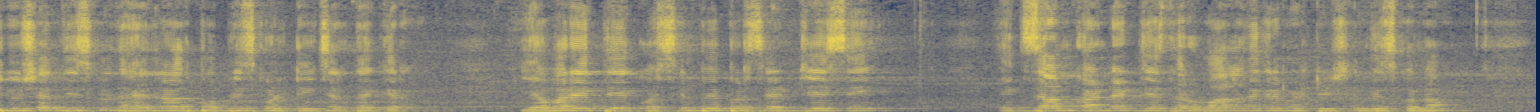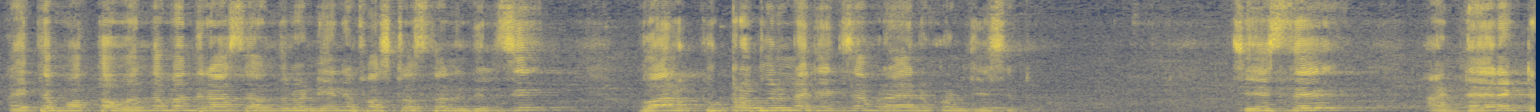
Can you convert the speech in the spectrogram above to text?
ట్యూషన్ తీసుకున్నది హైదరాబాద్ పబ్లిక్ స్కూల్ టీచర్ దగ్గర. ఎవరైతే క్వశ్చన్ పేపర్ సెట్ చేసి ఎగ్జామ్ కండక్ట్ చేస్తారో వాళ్ళ దగ్గర మేము ట్యూషన్ తీసుకున్నాం. అయితే మొత్తం వంద మంది రాస్తే అందులో నేనే ఫస్ట్ వస్తానని తెలిసి వాళ్ళు కుట్రపడి నాకు ఎగ్జామ్ రాయనుకోండి చేసారు చేస్తే ఆ డైరెక్ట్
